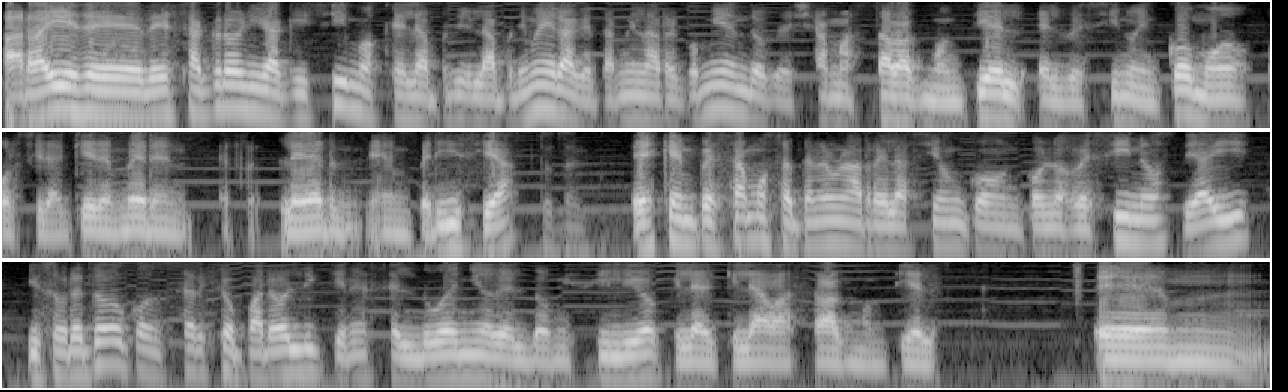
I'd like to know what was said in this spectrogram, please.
A raíz de, esa crónica que hicimos, que es la, primera, que también la recomiendo, que se llama Sabac Montiel, El vecino incómodo, por si la quieren ver en, leer en pericia, es que empezamos a tener una relación con, los vecinos de ahí y sobre todo con Sergio Paroli, quien es el dueño del domicilio que le alquilaba a Sabac Montiel. Em,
